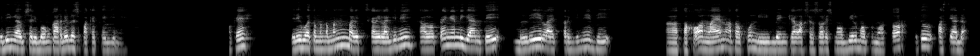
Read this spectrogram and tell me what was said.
Jadi nggak bisa dibongkar. Dia udah sepaket kayak gini. Oke? Jadi buat teman-teman balik sekali lagi nih. Kalau pengen diganti beli lighter gini di uh, toko online ataupun di bengkel aksesoris mobil maupun motor itu pasti ada.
